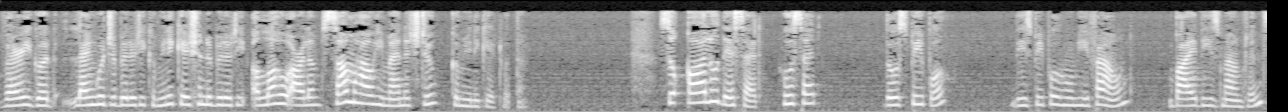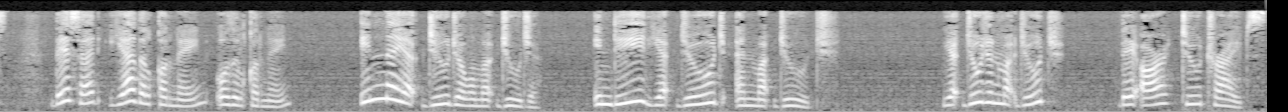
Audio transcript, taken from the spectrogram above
very good language ability, communication ability. Allahu A'lam, somehow he managed to communicate with them. So qalu, they said. Who said? Those people, these people whom he found by these mountains, they said, Ya Dhul Qarnayn, O Dhul Qarnayn, Inna Ya'juj. Indeed, Ya'juj and Ma'juj. Ya'juj and Ma'juj, they are two tribes.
